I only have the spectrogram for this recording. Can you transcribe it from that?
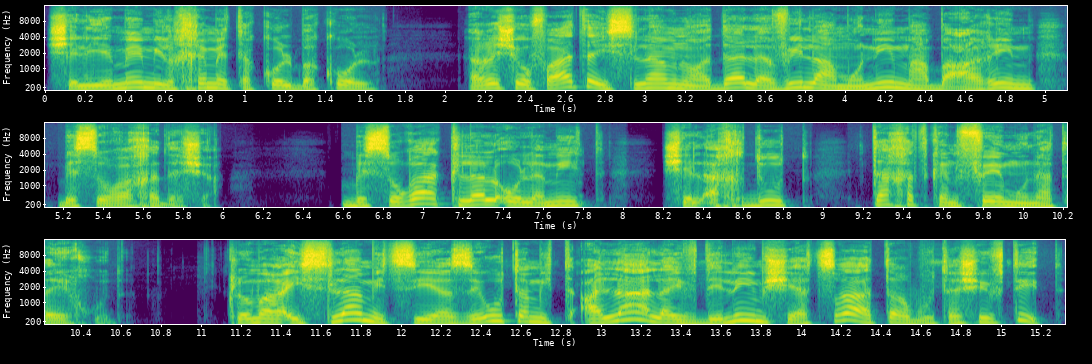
של ימי מלחמת הכל בכל, הרי שהופעת האסלאם נועדה להביא להמונים הבערים בשורה חדשה. בשורה כלל עולמית של אחדות תחת כנפי אמונת האיחוד. כלומר, האסלאם הציע זהות המתעלה על ההבדלים שיצרה התרבות השבטית.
